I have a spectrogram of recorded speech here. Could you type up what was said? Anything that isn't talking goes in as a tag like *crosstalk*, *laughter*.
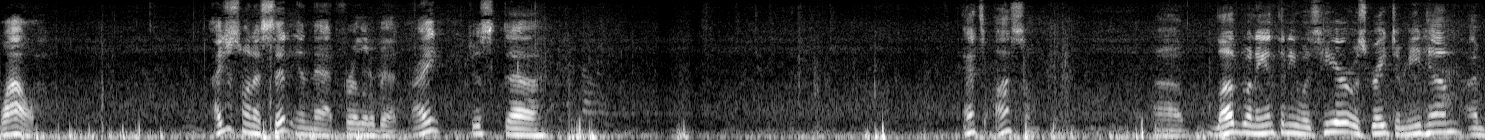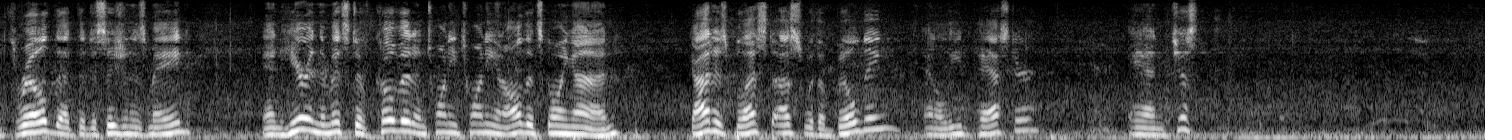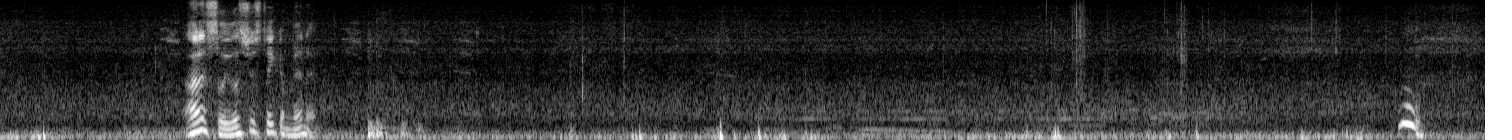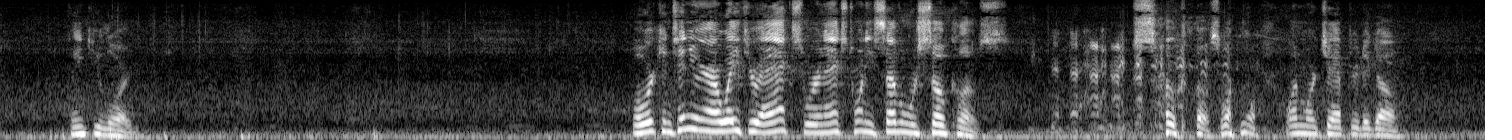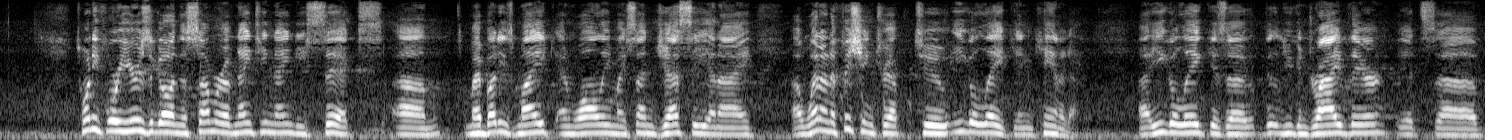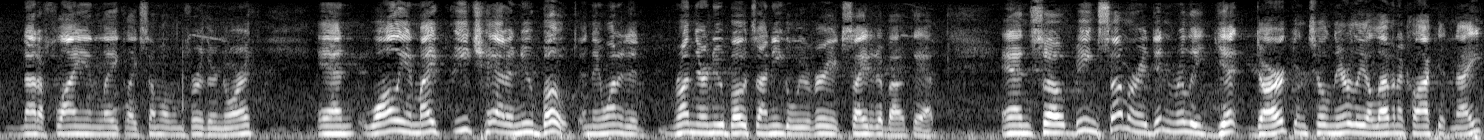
Wow. I just want to sit in that for a little bit, right? Just, uh, that's awesome. Uh, loved when Anthony was here. It was great to meet him. I'm thrilled that the decision is made. And here in the midst of COVID and 2020 and all that's going on, God has blessed us with a building and a lead pastor and just honestly, let's just take a minute. Whew. Thank you, Lord. Well, we're continuing our way through Acts. We're in Acts 27. We're so close. *laughs* so close. One more, one more chapter to go. 24 years ago, in the summer of 1996, um, my buddies Mike and Wally, my son Jesse, and I uh, went on a fishing trip to Eagle Lake in Canada. Uh, Eagle Lake is a you can drive there. It's uh, not a fly-in lake like some of them further north. And Wally and Mike each had a new boat, and they wanted to run their new boats on Eagle. We were very excited about that. And so, being summer, it didn't really get dark until nearly 11 o'clock at night.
